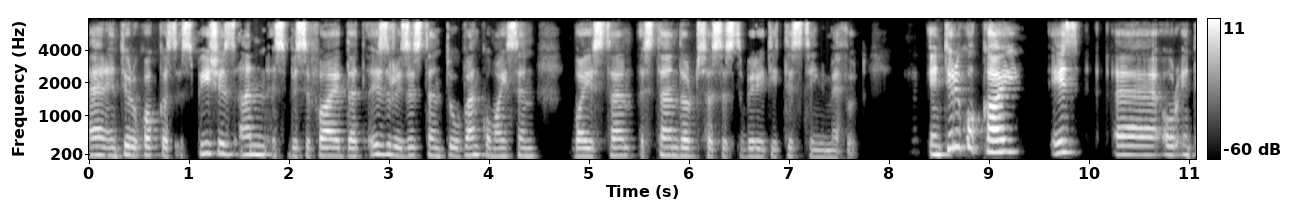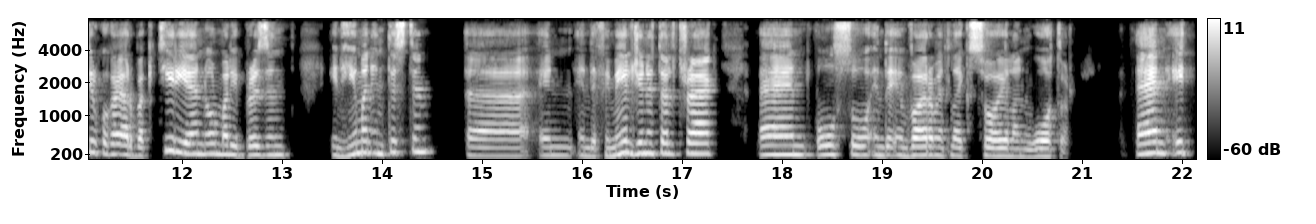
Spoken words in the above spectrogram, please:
and Enterococcus species unspecified that is resistant to vancomycin by standard susceptibility testing method. Enterococci is uh, or enterococci are bacteria normally present in human intestine, uh, in, in the female genital tract, and also in the environment like soil and water. And it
